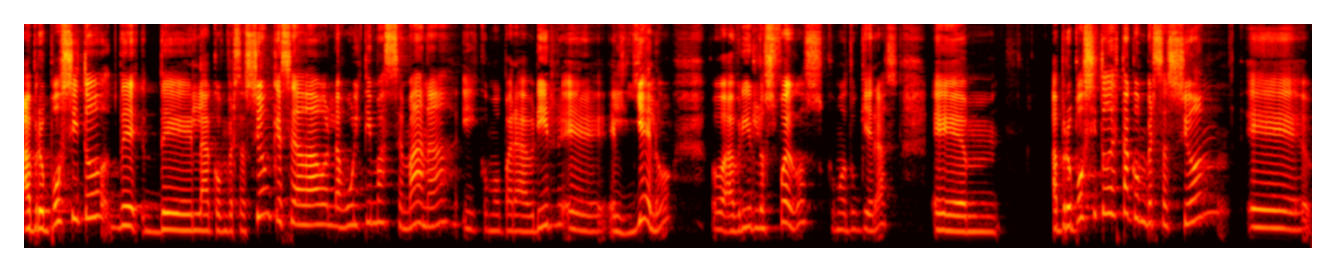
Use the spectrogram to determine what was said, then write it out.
a propósito de, la conversación que se ha dado en las últimas semanas y como para abrir eh, el hielo o abrir los fuegos, como tú quieras, em, a propósito de esta conversación eh,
